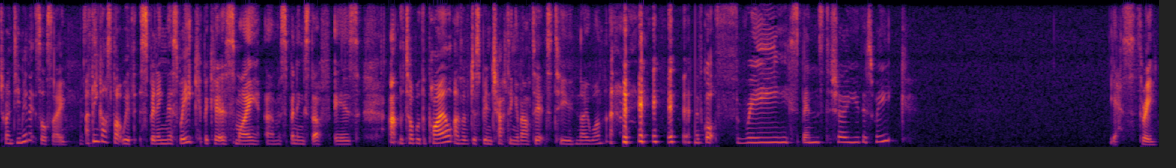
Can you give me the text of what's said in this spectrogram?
20 minutes or so. I think I'll start with spinning this week because my um, spinning stuff is at the top of the pile as I've just been chatting about it to no one. I've got three spins to show you this week. Yes, three.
